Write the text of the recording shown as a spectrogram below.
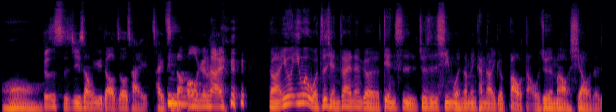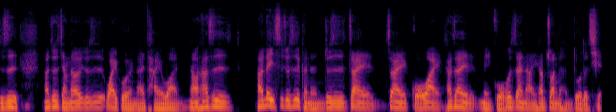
哦，就是实际上遇到之后才才知道，嗯哦，原来对吧、因为因为我之前在那个电视就是新闻上面看到一个报道，我觉得蛮好笑的，就是他就是讲到就是外国人来台湾，然后他是他类似就是可能就是在在国外，他在美国或者在哪里，他赚了很多的钱，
